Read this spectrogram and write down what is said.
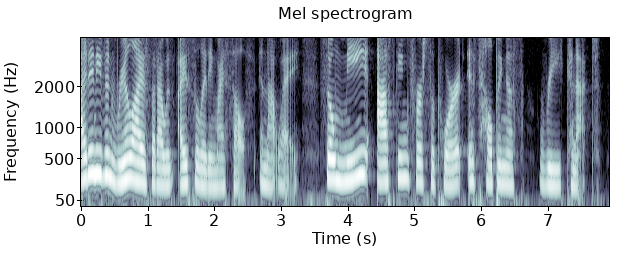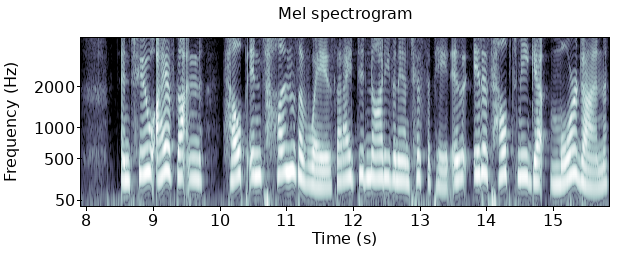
I didn't even realize that I was isolating myself in that way. So, me asking for support is helping us reconnect. And two, I have gotten help in tons of ways that I did not even anticipate. It, it has helped me get more done,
